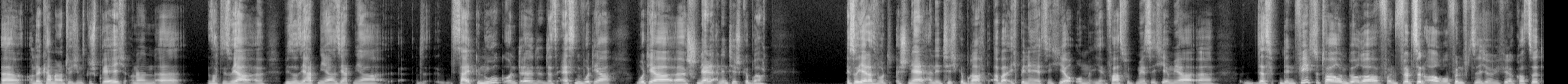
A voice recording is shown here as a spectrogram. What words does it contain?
Äh, und dann kam man natürlich ins Gespräch und dann äh, sagt sie so, ja, äh, wieso, sie hatten ja, sie hatten ja Zeit genug und äh, das Essen wurde ja, wurde ja äh, schnell an den Tisch gebracht. Ich so, ja, das wurde schnell an den Tisch gebracht, aber ich bin ja jetzt nicht hier, um Fastfood-mäßig hier mir äh, das, den viel zu teuren Burger von 14,50 Euro oder wie viel er kostet,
